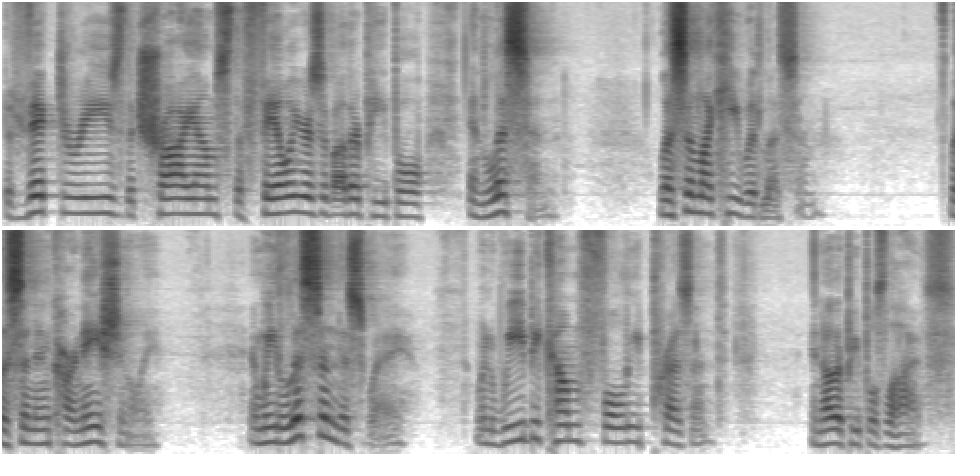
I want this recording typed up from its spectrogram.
the victories, the triumphs, the failures of other people, and listen. Listen like He would listen. Listen incarnationally. And we listen this way when we become fully present in other people's lives.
